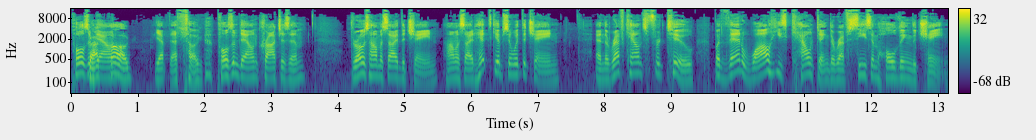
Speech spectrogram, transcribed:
pulls him That down. thug. Yep, that thug pulls him down, crotches him, throws Homicide the chain. Homicide hits Gibson with the chain, and the ref counts for two. But then, while he's counting, the ref sees him holding the chain,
